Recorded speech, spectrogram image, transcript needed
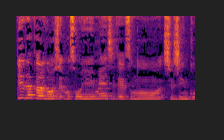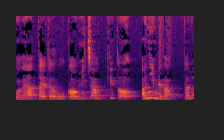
でだからどうしてもそういうイメージでその主人公であったりとかを見ちゃうけどアニメだったら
